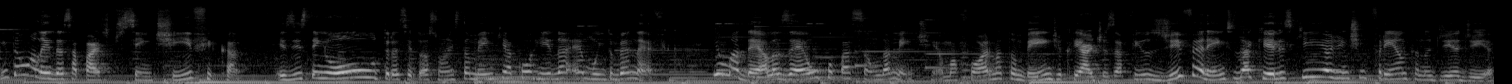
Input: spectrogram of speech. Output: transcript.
Então, além dessa parte científica, existem outras situações também que a corrida é muito benéfica. E uma delas é a ocupação da mente. É uma forma também de criar desafios diferentes daqueles que a gente enfrenta no dia a dia.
